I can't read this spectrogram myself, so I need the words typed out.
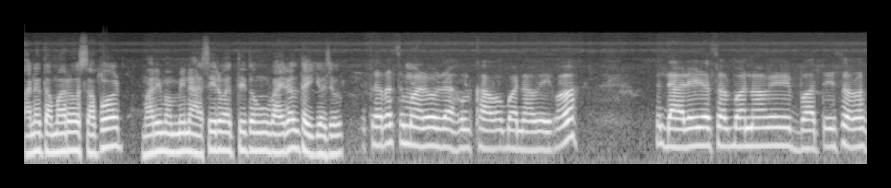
અને તમારો સપોર્ટ મારી મમ્મીના આશીર્વાદથી તો હું વાયરલ થઈ ગયો છું. સરસ મારો રાહુલ ખાવા બનાવે હો. દાળે અસર બનાવે ભાતે સરસ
